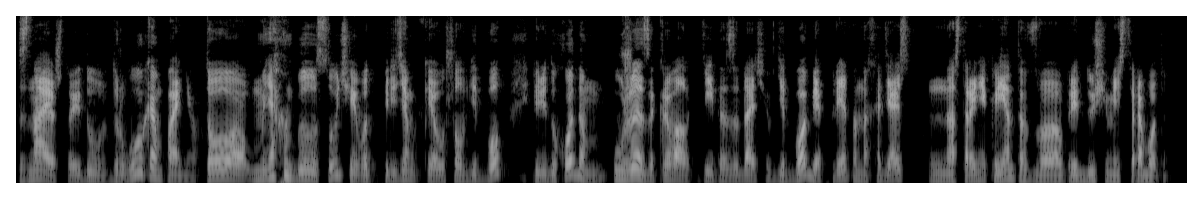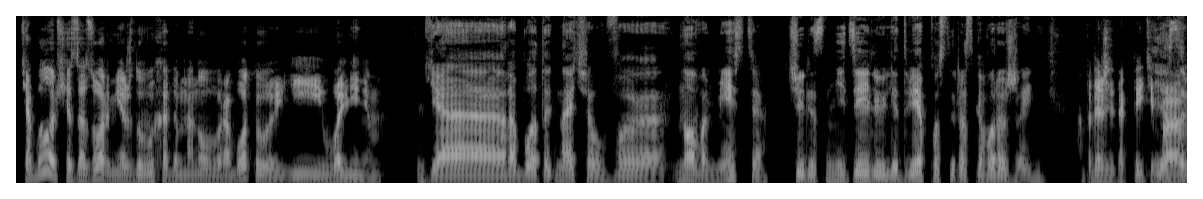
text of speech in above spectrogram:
знаю, что иду в другую компанию, то у меня был случай, вот перед тем, как я ушел в Гитбоб, перед уходом уже закрывал какие-то задачи в Гитбобе, при этом находясь на стороне клиентов в предыдущем месте работы. У тебя был вообще зазор между выходом на новую работу и увольнением? Я работать начал в новом месте через неделю или две после разговора с Женей. А подожди, так ты типа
